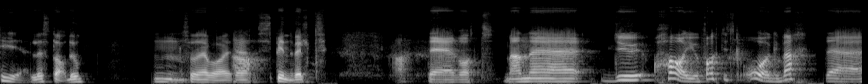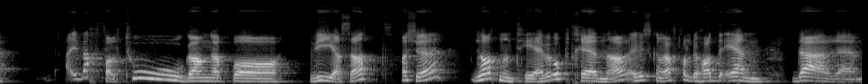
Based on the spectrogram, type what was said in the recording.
hele stadion. Mm. Så det var Ja. spinnvilt. Ja, det er rått. Men eh, du har jo faktisk òg vært eh, i hvert fall to ganger på Viasat, har ikke det? Du har hatt noen TV-opptredener. Jeg husker i hvert fall du hadde en der eh,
